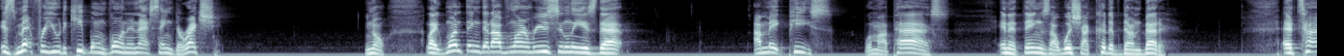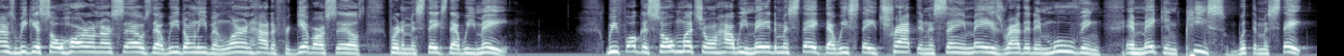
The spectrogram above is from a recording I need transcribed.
is meant for you to keep on going in that same direction you know like one thing that i've learned recently is that i make peace with my past and the things i wish i could have done better. At times we get so hard on ourselves that we don't even learn how to forgive ourselves for the mistakes that we made. We focus so much on how we made a mistake that we stay trapped in the same maze rather than moving and making peace with the mistake.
